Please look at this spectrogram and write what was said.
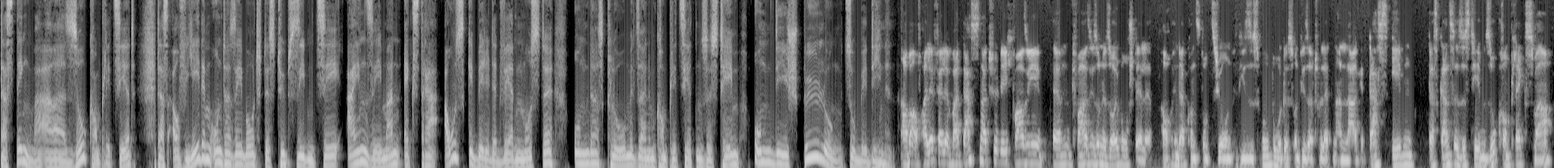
Das Ding war aber so kompliziert, dass auf jedem Unterseeboot des Typs 7C ein Seemann extra ausgebildet werden musste, um das Klo mit seinem komplizierten System um die Spülung zu bedienen. Aber auf alle Fälle war das natürlich quasi, ähm, quasi so eine Sollbruchstelle, auch in der Konstruktion dieses U-Bootes und dieser Toilettenanlage, dass eben das ganze System so komplex war,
